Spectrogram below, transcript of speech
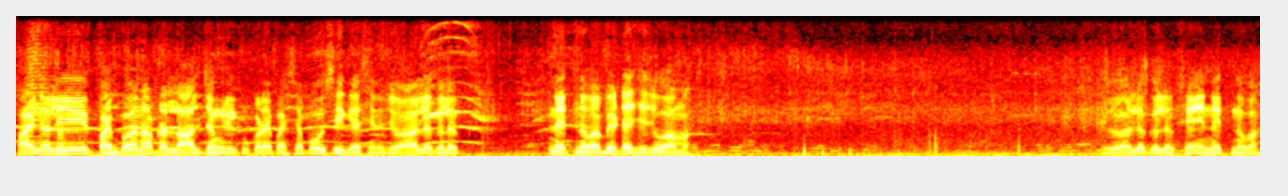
ફાઇનલી ભાઈબંધ આપણે લાલ જંગલી કુકડા પાસે પહોંચી ગયા છે ને જો, અલગ અલગ નેત નવા બેઠા છે જો આમાં. જો, અલગ અલગ છે નેત નવા.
